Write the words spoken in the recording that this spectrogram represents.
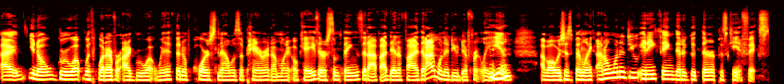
I, you know, grew up with whatever I grew up with, and of course, now as a parent, I'm like, okay, there's some things that I've identified that I want to do differently, mm-hmm. and I've always just been like, I don't want to do anything that a good therapist can't fix.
